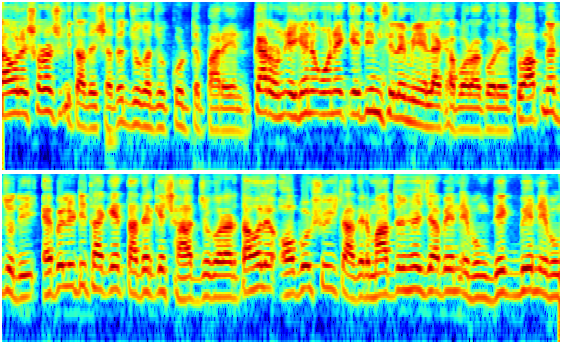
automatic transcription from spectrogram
তাহলে সরাসরি তাদের সাথে যোগাযোগ করতে পারেন। কারণ এখানে অনেক এতিম ছেলে মেয়ে লেখাপড়া করে, তো আপনার যদি অ্যাবিলিটি থাকে তাদেরকে সাহায্য করার, তাহলে অবশ্যই তাদের মাদ্রাসায় যাবেন এবং দেখবেন এবং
